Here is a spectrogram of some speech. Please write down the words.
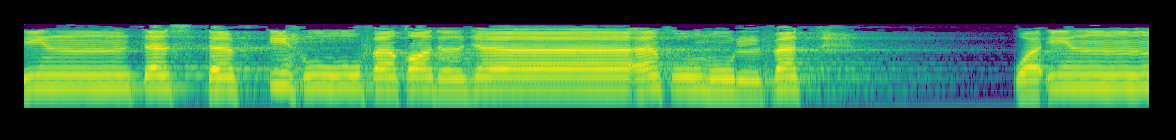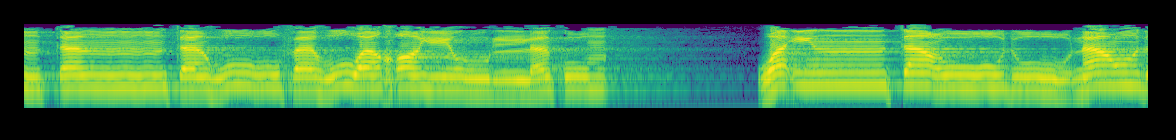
إن تستفتحوا فقد جاءكم الفتح وَإِن تَنْتَهُوا فَهُوَ خَيْرٌ لَّكُمْ وَإِن تَعُودُوا نَعُدْ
